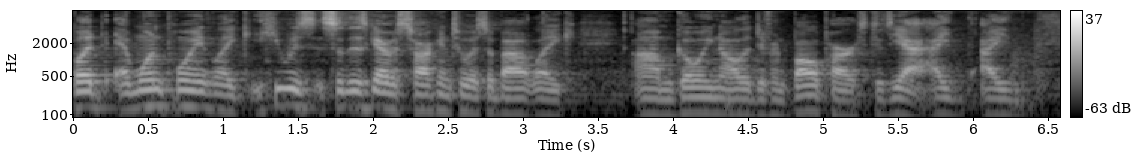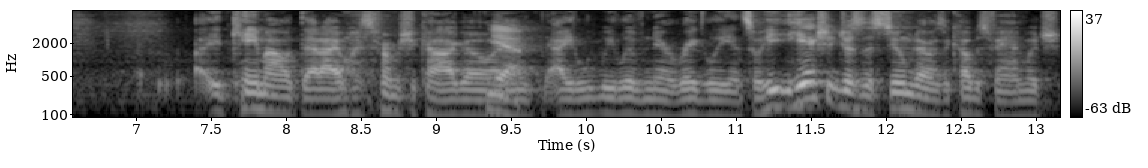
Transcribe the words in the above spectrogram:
But at one point, like he was, so this guy was talking to us about like um, going to all the different ballparks because yeah, I I it came out that I was from Chicago. Yeah. And I we lived near Wrigley, and so he, he actually just assumed I was a Cubs fan, which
